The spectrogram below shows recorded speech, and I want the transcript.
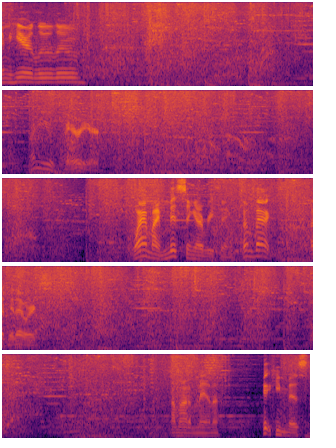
I'm here, Lulu. Why are you barrier? Why am I missing everything? Come back. Okay, that works. I'm out of mana. he missed.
